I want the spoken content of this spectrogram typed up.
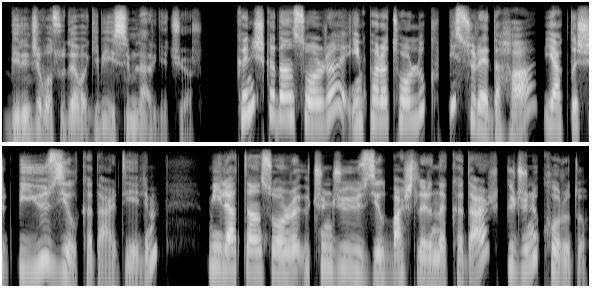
1. Vasudeva gibi isimler geçiyor. Kanişka'dan sonra imparatorluk bir süre daha, yaklaşık bir 100 yıl kadar diyelim, milattan sonra 3. yüzyıl başlarına kadar gücünü korudu.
